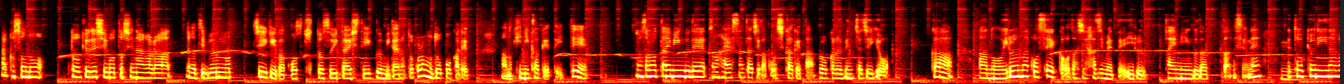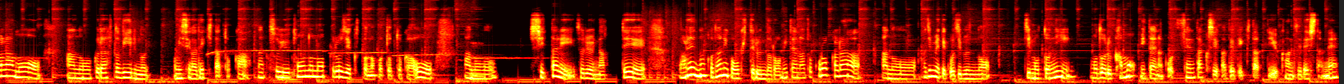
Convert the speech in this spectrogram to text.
なんかその東京で仕事しながらなんか自分の地域がこうきっと衰退していくみたいなところもどこかであの気にかけていて、まあ、そのタイミングでその林さんたちがこう仕掛けたローカルベンチャー事業があのいろんなこう成果を出し始めているタイミングだったんですよね。うん。で東京にいながらもあのクラフトビールのお店ができたとかなんかそういう遠野のプロジェクトのこととかをあの、知ったりするようになってあれ？なんか何が起きてるんだろう？みたいなところからあの初めてこう自分の地元に戻るかもみたいなこう選択肢が出てきたっていう感じでしたね。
